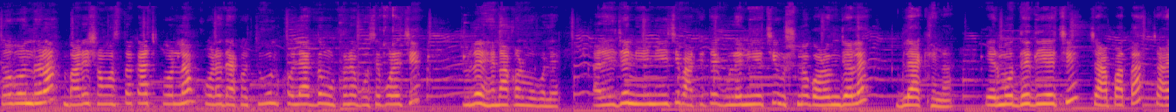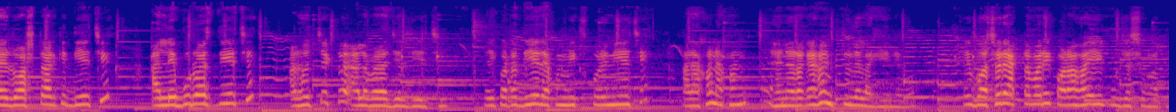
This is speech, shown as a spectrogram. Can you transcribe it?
তো বন্ধুরা, বাড়ির সমস্ত কাজ করলাম, করে দেখো চুল খোলে একদম উঠোনে বসে পড়েছি। চুলে হেনা করব বলে। আর এই যে নিয়ে নিয়েছি, বাটিতে গুলে নিয়েছি উষ্ণ গরম জলে ব্ল্যাক হেনা। এর মধ্যে দিয়েছি চা পাতা, চায়ের রসটা আর কি দিয়েছি, আর লেবু রস দিয়েছি, আর হচ্ছে একটু অ্যালোভেরা জেল দিয়েছি। এই কটা দিয়ে দেখো মিক্স করে নিয়েছি, আর এখন এখন হেনাটাকে এখন চুলে লাগিয়ে নেব। এই বছরে একটা বাড়ি করা হয় এই পুজোর সময়তে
